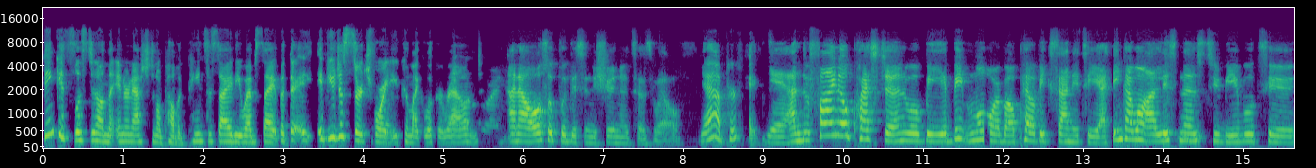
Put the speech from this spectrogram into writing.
think it's listed on the International Pelvic Pain Society website. But there, if you just search for it, you can like look around. And I'll also put this in the show notes as well. Yeah, perfect. Yeah, and the final question will be a bit more about pelvic sanity. I think I want our listeners to be able to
